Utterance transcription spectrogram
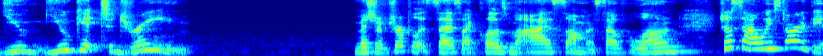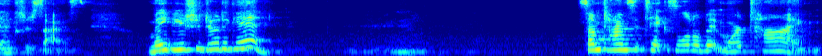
you you get to dream mr triplet says i closed my eyes saw myself alone just how we started the exercise maybe you should do it again sometimes it takes a little bit more time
